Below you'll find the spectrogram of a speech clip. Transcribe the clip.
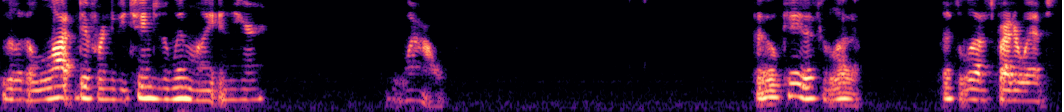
it would look a lot different if you change the wind light in here. Wow. Okay, that's a lot of that's a lot of spider webs.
